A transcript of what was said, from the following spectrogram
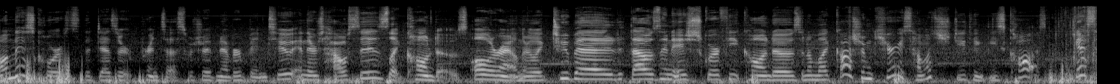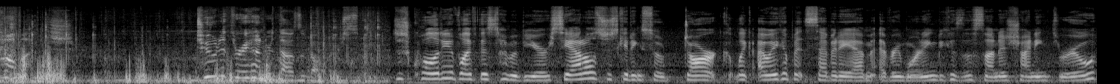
on this course, the Desert Princess, which I've never been to, and there's houses like condos all around. They're like two bed, thousand ish square feet condos, and I'm like, gosh, I'm curious, how much do you think these cost? Guess how much? Two to three hundred thousand dollars just quality of life this time of year. Seattle is just getting so dark. Like I wake up at 7 a.m. every morning because the sun is shining through.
